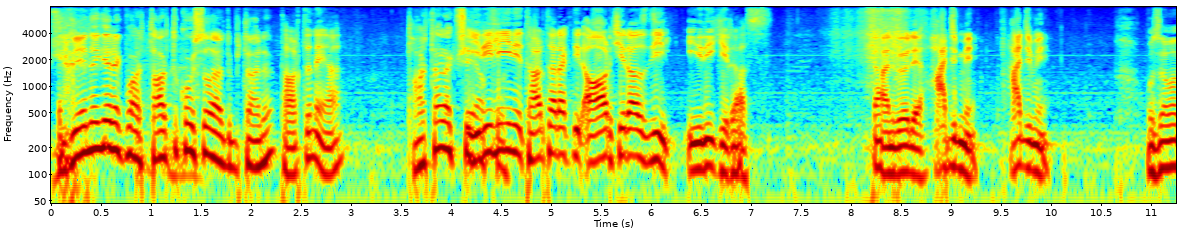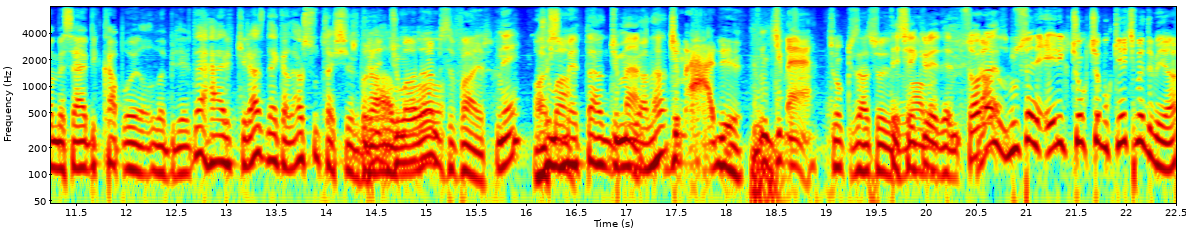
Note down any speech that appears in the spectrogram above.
Jüriye ne gerek var? Tartı koysalardı bir tane. Tartı ne ya? Tartarak şey. İriliğini tartarak değil ağır kiraz değil. İri kiraz. Yani böyle hacmi. Hacmi. O zaman mesela bir kap olabilirdi. Her kiraz ne kadar su taşırdı. Bravo. Cuma der misin Fahir? Ne? Arşimet'ten Cuma. bu yana. Cuma'di. Cime. Çok güzel söyledin. Teşekkür vallahi. ederim. Sonra Yalnız bu sene erik çok çabuk geçmedi mi ya?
